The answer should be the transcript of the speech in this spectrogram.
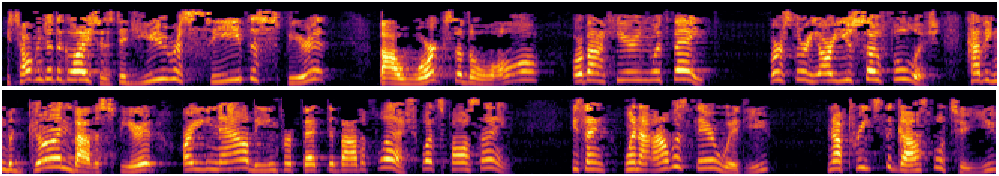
he's talking to the Galatians, did you receive the Spirit by works of the law or by hearing with faith? Verse 3 Are you so foolish? Having begun by the Spirit, are you now being perfected by the flesh? What's Paul saying? He's saying, When I was there with you and I preached the gospel to you,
